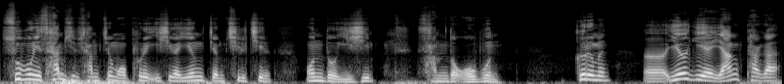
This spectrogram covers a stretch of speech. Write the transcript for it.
수분이 33.5%, 이 시가 0.77, 온도 23도 5분. 그러면 어, 여기에 양파가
